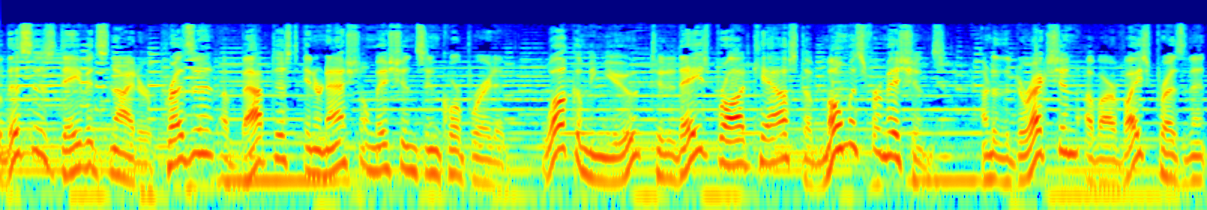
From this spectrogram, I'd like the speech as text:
this is David Snyder, President of Baptist International Missions Incorporated, welcoming you to today's broadcast of Moments for Missions under the direction of our Vice President,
